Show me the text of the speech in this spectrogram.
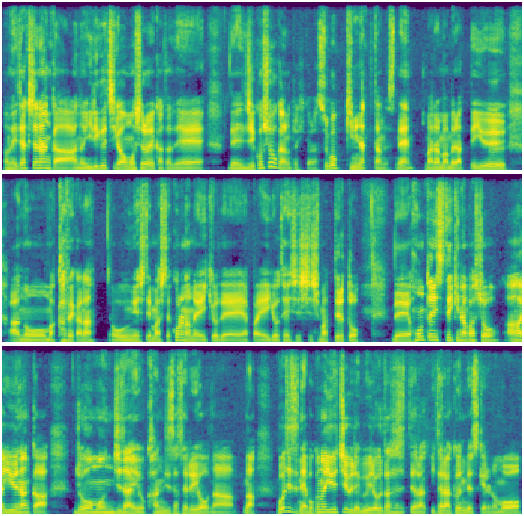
まあ、めちゃくちゃなんか、あの、入り口が面白い方で、で、自己紹介の時からすごく気になってたんですね。マダマ村っていう、あの、まあ、カフェかなを運営してまして、コロナの影響で、やっぱ営業停止してしまってると。で、本当に素敵な場所、ああいうなんか、縄文時代を感じさせるようような、まあ、後日ね、僕の YouTube で Vlog 出させていただくんですけれども、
